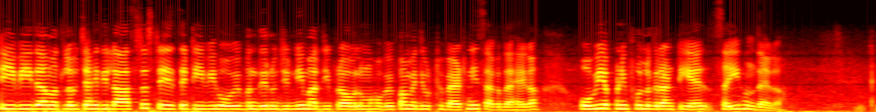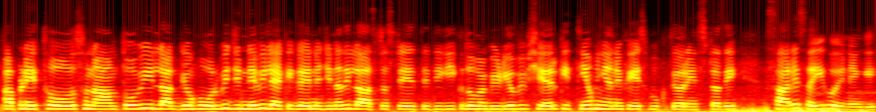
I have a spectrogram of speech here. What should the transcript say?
ਟੀਵੀ ਦਾ ਮਤਲਬ ਚਾਹੇ ਦੀ ਲਾਸਟ ਸਟੇਜ ਤੇ ਟੀਵੀ ਹੋਵੇ, ਬੰਦੇ ਨੂੰ ਜਿੰਨੀ ਮਰਜ਼ੀ ਪ੍ਰੋਬਲਮ ਹੋਵੇ, ਭਾਵੇਂ ਦੀ ਉੱਠ ਬੈਠ ਨਹੀਂ ਸਕਦਾ ਹੈਗਾ, ਉਹ ਵੀ ਆਪਣੀ ਫੁੱਲ ਗਾਰੰਟੀ ਹੈ, ਸਹੀ ਹੁੰਦਾ ਹੈਗਾ। ਆਪਣੇ ਇਥੋਂ ਸੁਨਾਮ ਤੋਂ ਵੀ ਲਾਗੇ ਹੋਰ ਵੀ ਜਿੰਨੇ ਵੀ ਲੈ ਕੇ ਗਏ ਨੇ, ਜਿਨ੍ਹਾਂ ਦੀ ਲਾਸਟ ਸਟੇਜ ਤੇ ਸੀਗੀ ਇੱਕ ਦੋ ਮੈਂ ਵੀਡੀਓ ਵੀ ਸ਼ੇਅਰ ਕੀਤੀਆਂ ਹੋਈਆਂ ਨੇ ਫੇਸਬੁੱਕ ਤੇ ਔਰ ਇੰਸਟਾ ਤੇ, ਸਾਰੇ ਸਹੀ ਹੋਏ ਨੇਗੇ।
